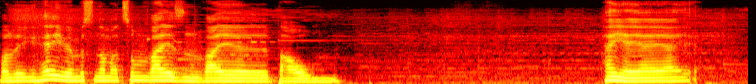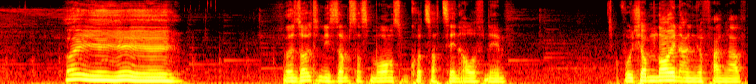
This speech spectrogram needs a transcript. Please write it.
von wegen, hey, wir müssen nochmal zum Weisen, weil Baum. Heieiei. Heieiei. Man sollte nicht samstags morgens um kurz nach 10 aufnehmen. Wo ich um 9 angefangen habe.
